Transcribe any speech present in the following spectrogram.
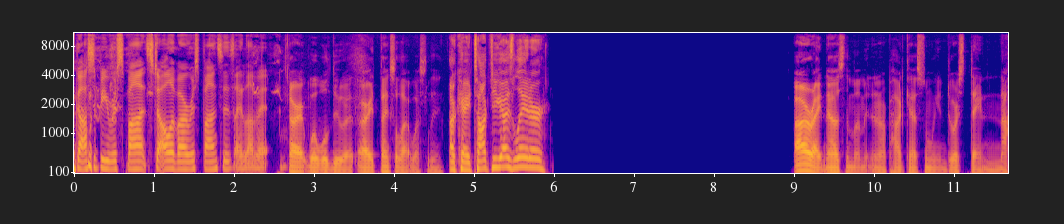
gossipy response to all of our responses. I love it. All right, well, we'll do it. All right, thanks a lot, Wesley. Okay, talk to you guys later. All right, now is the moment in our podcast when we endorse Dana.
